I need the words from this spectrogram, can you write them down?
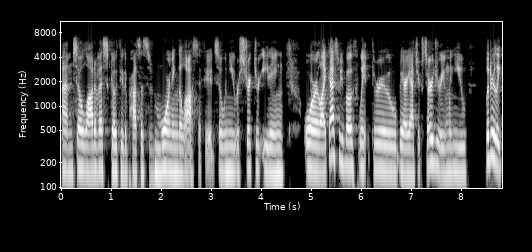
Um, so a lot of us go through the process of mourning the loss of food. So when you restrict your eating, or like us, we both went through bariatric surgery, when you literally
